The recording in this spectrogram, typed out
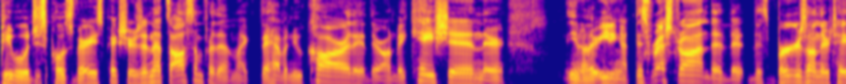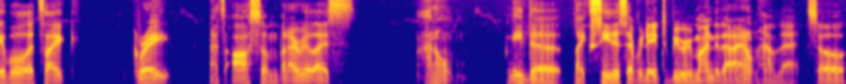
people would just post various pictures and that's awesome for them. Like they have a new car, they, they're on vacation, they're, you know, they're eating at this restaurant, they're, they're, this burger's on their table. It's like, great, that's awesome. But I realize I don't need to like see this every day to be reminded that I don't have that. So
